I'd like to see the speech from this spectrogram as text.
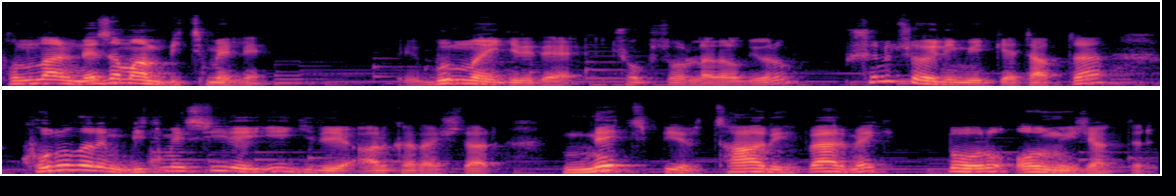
konular ne zaman bitmeli? E, Bununla ilgili de çok sorular alıyorum. Şunu söyleyeyim ilk etapta. Konuların bitmesiyle ilgili arkadaşlar net bir tarih vermek doğru olmayacaktır.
